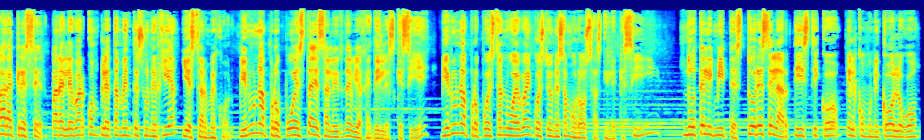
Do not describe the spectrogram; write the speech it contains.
para crecer, para elevar completamente su energía y estar mejor. Viene una propuesta de salir de viaje, diles que sí. Viene una propuesta nueva en cuestiones amorosas, dile que sí. No te limites, tú eres el artístico, el comunicólogo,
